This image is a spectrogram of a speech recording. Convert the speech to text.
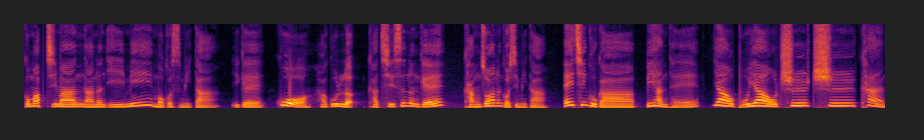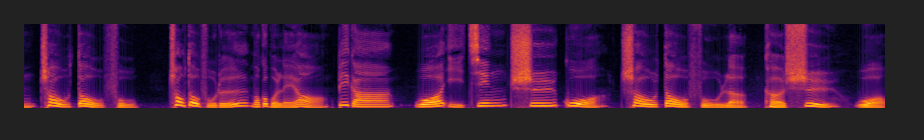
고맙지만 나는 이미 먹었습니다. 이게 过하고 了 같이 쓰는 게 강조하는 것입니다. A 친구가 B한테 要不要吃吃看臭豆腐？臭豆腐를 먹어볼래요? B가 我已经吃过臭豆腐了可是 我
